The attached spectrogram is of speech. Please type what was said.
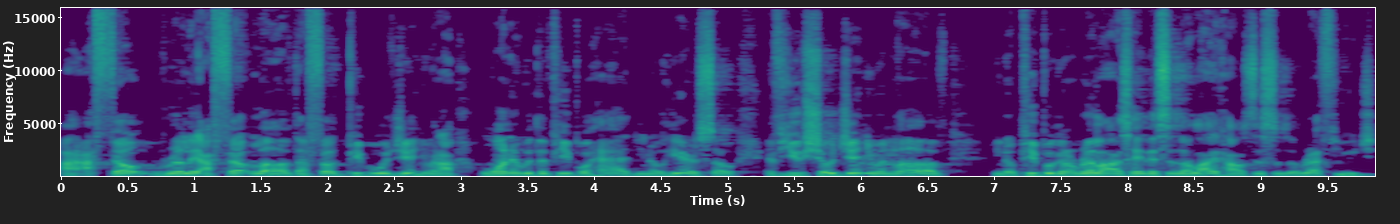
I, I, felt really, I felt loved. I felt people were genuine. I wanted what the people had, you know, here. So if you show genuine love, you know, people are going to realize, hey, this is a lighthouse. This is a refuge.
